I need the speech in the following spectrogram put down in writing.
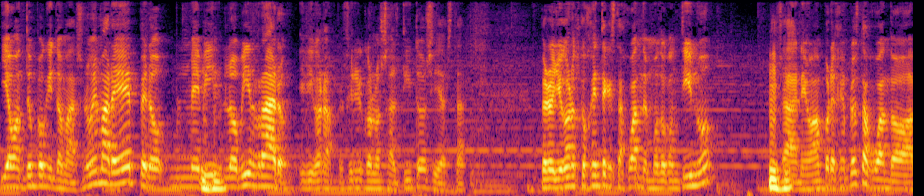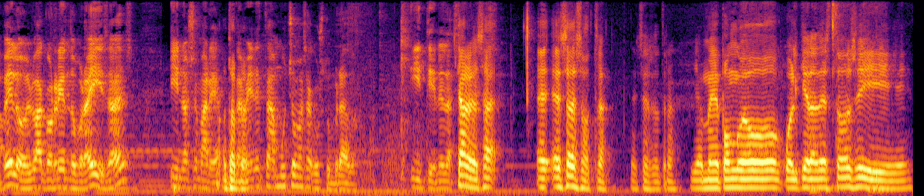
y aguanté un poquito más. No me mareé, pero me vi- lo vi raro. Y digo, no, prefiero ir con los saltitos y ya está. Pero yo conozco gente que está jugando en modo continuo. O sea, Neoman, por ejemplo, está jugando a pelo, él va corriendo por ahí, ¿sabes? Y no se marea. También está mucho más acostumbrado. Y tiene las. Claro, esa, e- esa es otra. Esa es otra. Yo me pongo cualquiera de estos y.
